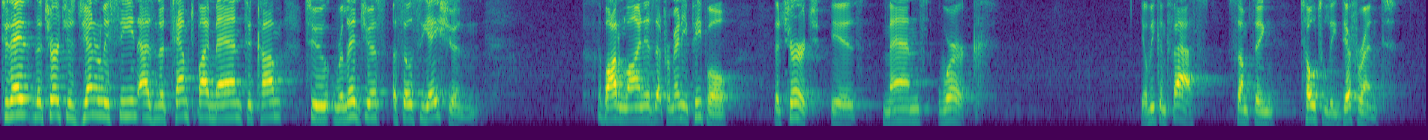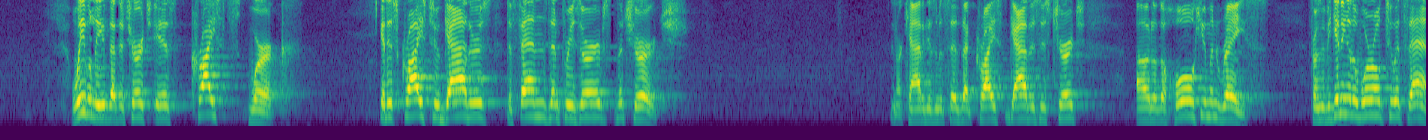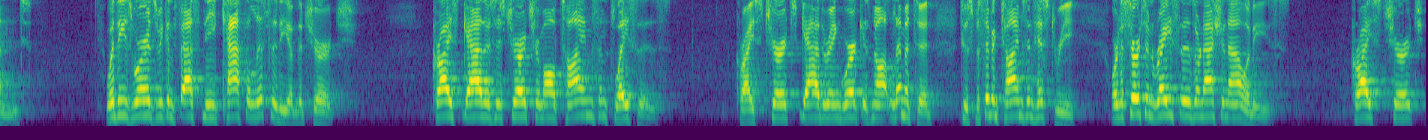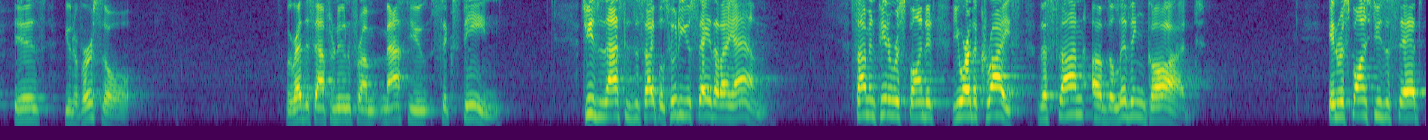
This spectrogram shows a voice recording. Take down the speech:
Today, the church is generally seen as an attempt by man to come to religious association. The bottom line is that for many people, the church is man's work. Yet we confess something totally different. We believe that the church is Christ's work. It is Christ who gathers, defends, and preserves the church. In our catechism, it says that Christ gathers his church out of the whole human race, from the beginning of the world to its end. With these words, we confess the Catholicity of the church. Christ gathers his church from all times and places. Christ's church gathering work is not limited to specific times in history or to certain races or nationalities. Christ's church is universal. We read this afternoon from Matthew 16. Jesus asked his disciples, Who do you say that I am? Simon Peter responded, You are the Christ, the Son of the living God. In response, Jesus said,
